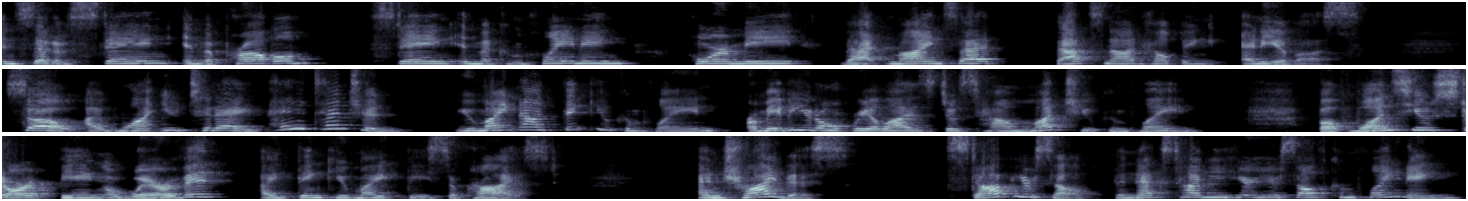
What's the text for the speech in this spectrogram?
instead of staying in the problem, staying in the complaining, poor me, that mindset. That's not helping any of us. So I want you today, pay attention. You might not think you complain, or maybe you don't realize just how much you complain. But once you start being aware of it, I think you might be surprised and try this. Stop yourself. The next time you hear yourself complaining,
